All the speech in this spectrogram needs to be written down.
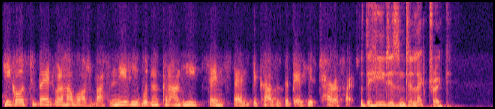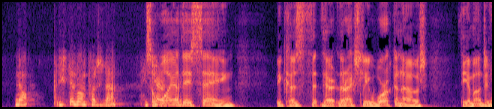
he goes to bed with a hot water bottle. Neil, he wouldn't put on the heat since then because of the bill. He's terrified. But the heat isn't electric. No, but he still won't put it on. He's so why are they saying? Because th- they're they're actually working out the amount of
